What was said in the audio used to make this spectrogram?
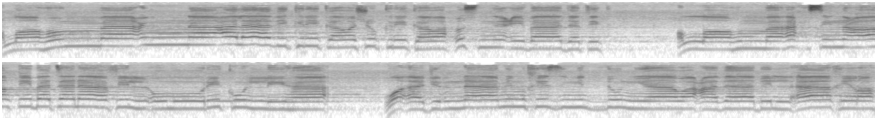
اللهم أعنا على ذكرك وشكرك وحسن عبادتك. اللهم أحسن عاقبتنا في الأمور كلها. وأجرنا من خزي الدنيا وعذاب الآخرة.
